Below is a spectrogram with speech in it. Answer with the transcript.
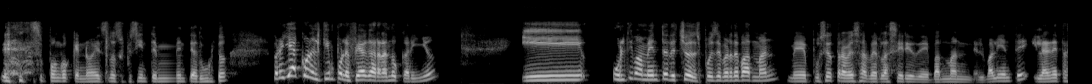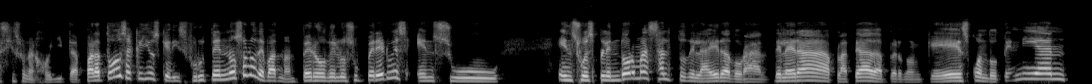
supongo que no es lo suficientemente adulto, pero ya con el tiempo le fui agarrando cariño y últimamente, de hecho, después de ver de Batman, me puse otra vez a ver la serie de Batman el Valiente y la neta sí es una joyita. Para todos aquellos que disfruten no solo de Batman, pero de los superhéroes en su en su esplendor más alto de la era dorada, de la era plateada, perdón, que es cuando tenían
